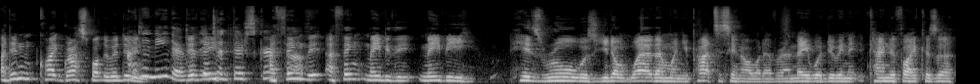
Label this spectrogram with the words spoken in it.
I didn't quite grasp what they were doing. I didn't either. Did when they, took their skirts I think off. the- I think maybe the maybe his rule was you don't wear them when you're practicing or whatever, and they were doing it kind of like as a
